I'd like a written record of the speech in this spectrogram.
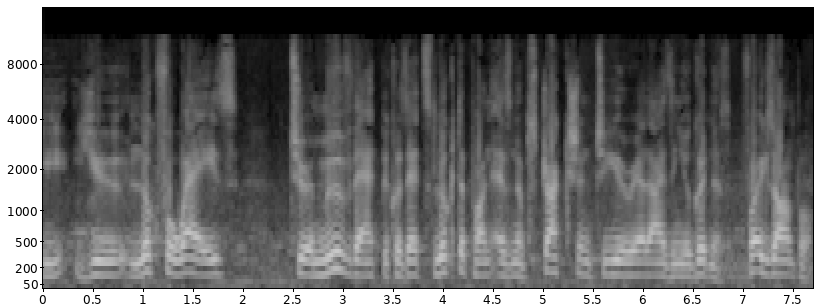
you, you look for ways to remove that because that's looked upon as an obstruction to you realizing your goodness. For example,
